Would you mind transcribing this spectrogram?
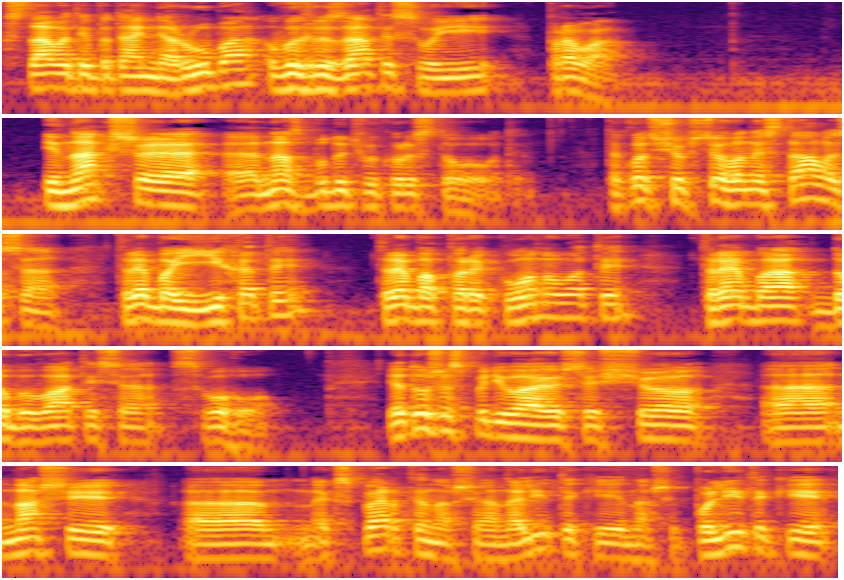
ставити питання руба, вигризати свої права. Інакше е, нас будуть використовувати. Так от, щоб цього не сталося, треба їхати, треба переконувати, треба добиватися свого. Я дуже сподіваюся, що е, наші експерти, наші аналітики, наші політики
